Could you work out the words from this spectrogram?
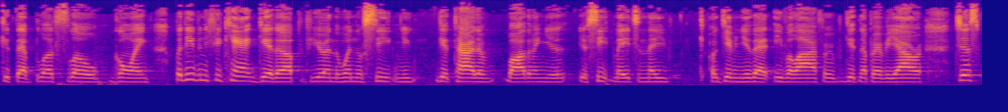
get that blood flow going. But even if you can't get up, if you're in the window seat and you get tired of bothering your, your seatmates and they are giving you that evil eye for getting up every hour, just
